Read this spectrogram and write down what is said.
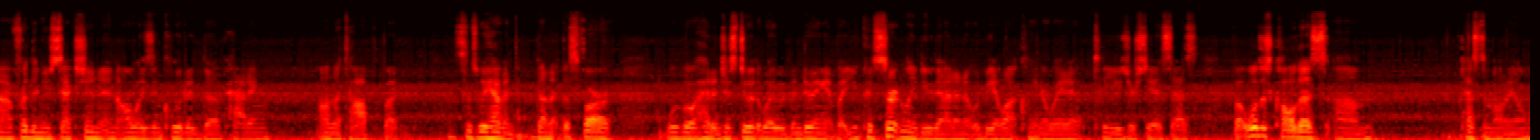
uh, for the new section and always included the padding on the top. But since we haven't done it this far we'll go ahead and just do it the way we've been doing it. But you could certainly do that and it would be a lot cleaner way to, to use your CSS but we'll just call this um, testimonial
